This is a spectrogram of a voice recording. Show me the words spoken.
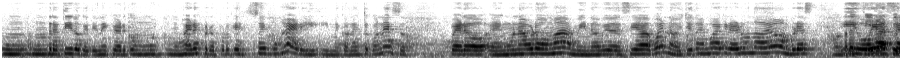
un- un retiro que tiene que ver con mu- mujeres, pero porque soy mujer y, y me conecto con eso. Pero en una broma, mi novio decía, bueno, yo también voy a crear uno de hombres Un y voy a hacer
